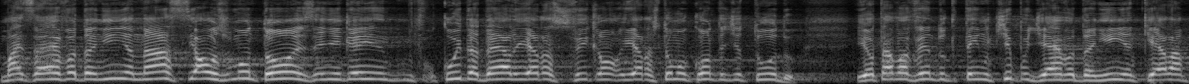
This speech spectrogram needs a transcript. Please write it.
Mas a erva daninha nasce aos montões e ninguém cuida dela e elas ficam e elas tomam conta de tudo. E eu estava vendo que tem um tipo de erva daninha que ela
